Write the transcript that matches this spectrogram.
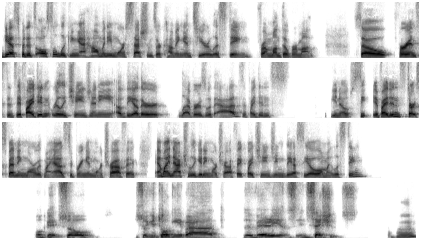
Yes, but it's also looking at how many more sessions are coming into your listing from month over month. So, for instance, if I didn't really change any of the other levers with ads, if I didn't you know, see if I didn't start spending more with my ads to bring in more traffic, am I naturally getting more traffic by changing the SEO on my listing? Okay, so so you're talking about the variance in sessions. Mm-hmm.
